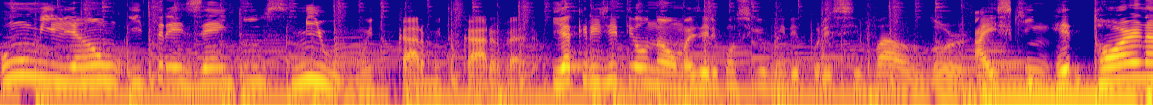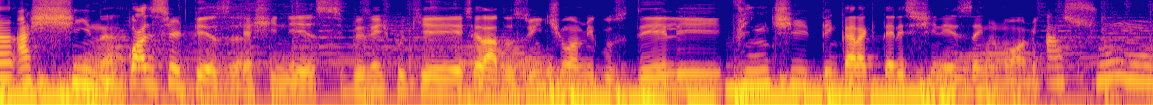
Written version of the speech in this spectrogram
1 milhão e 300 mil. Muito caro, muito caro, velho. E acredite ou não, mas ele conseguiu vender por esse valor. A skin retorna à China. Quase certeza que é chinês. Simplesmente porque, sei lá, dos 21 amigos dele, 20 tem caracteres chineses aí no nome. Assumo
